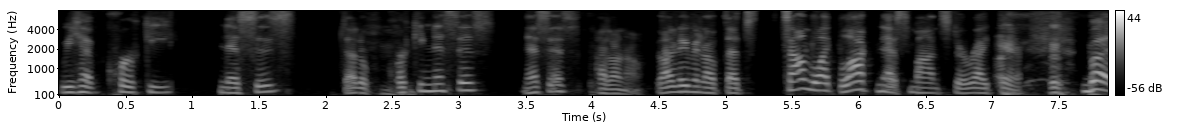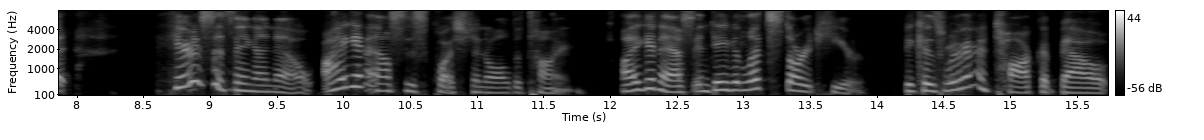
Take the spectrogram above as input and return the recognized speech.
We have quirkinesses. That are quirkinesses? Nesses? I don't know. I don't even know if that's sound like Loch Ness monster right there. but here's the thing I know. I get asked this question all the time. I get asked, and David, let's start here because we're going to talk about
